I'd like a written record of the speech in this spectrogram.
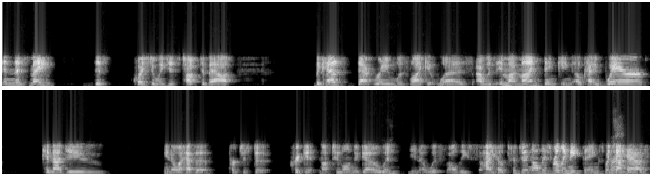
and this may, this question we just talked about, because that room was like it was. I was in my mind thinking, okay, where can I do? You know, I have a purchased a Cricut not too long ago, and you know, with all these high hopes of doing all these really neat things, which Right. I have,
